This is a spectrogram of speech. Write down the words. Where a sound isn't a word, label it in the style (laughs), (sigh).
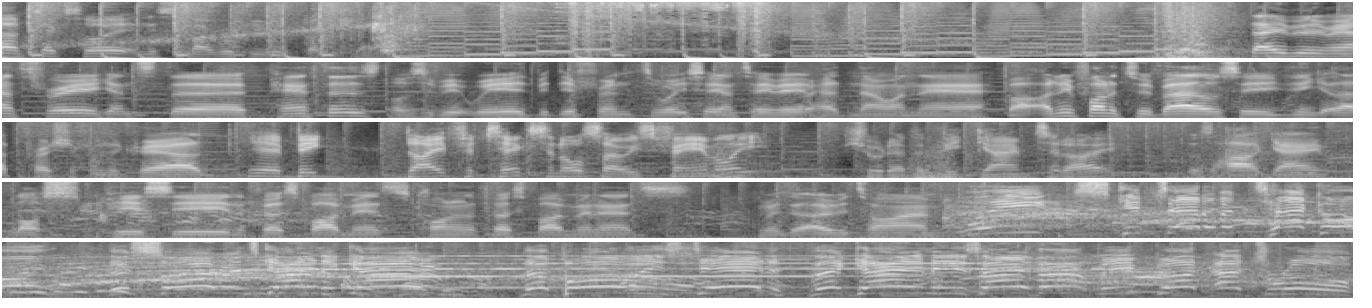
Hi, I'm Tex Hoy, and this is my rookie reflection. Debut in round three against the Panthers. It was a bit weird, a bit different to what you see on TV. I had no one there, but I didn't find it too bad. Obviously, you didn't get that pressure from the crowd. Yeah, big day for Tex and also his family. Should have a big game today. It was a hard game. Lost Pearcey in the first five minutes, Connor in the first five minutes. Went to overtime. Lee skips out of a tackle. The siren's going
